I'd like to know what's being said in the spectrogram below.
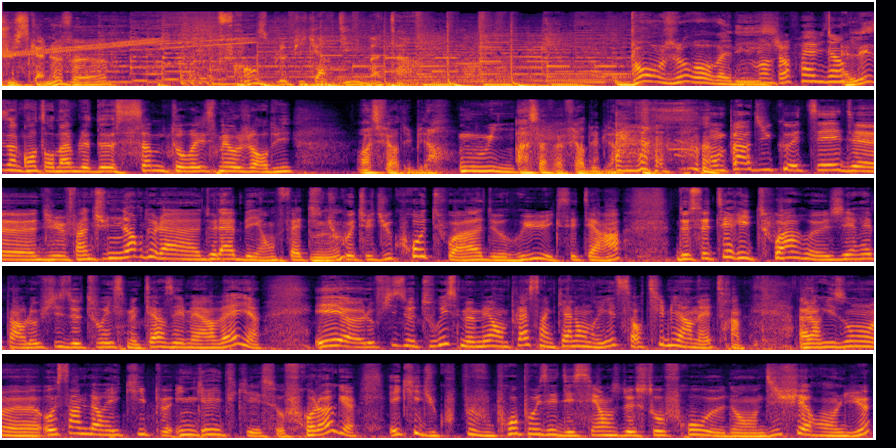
Jusqu'à 9h, France Bleu Picardie matin. Bonjour Aurélie. Bonjour Fabien. Les incontournables de Somme Tourisme et aujourd'hui, on va se faire du bien. Oui. Ah, ça va faire du bien. on part du côté de, du, enfin, du nord de la, de la baie, en fait, du Mhm. côté du Crotoy, de Rue, etc. De ce territoire euh, géré par l'Office de tourisme Terres et Merveilles. Et euh, l'Office de tourisme met en place un calendrier de sortie bien-être. Alors, ils ont euh, au sein de leur équipe Ingrid, qui est sophrologue, et qui, du coup, peut vous proposer des séances de sophro dans différents lieux.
